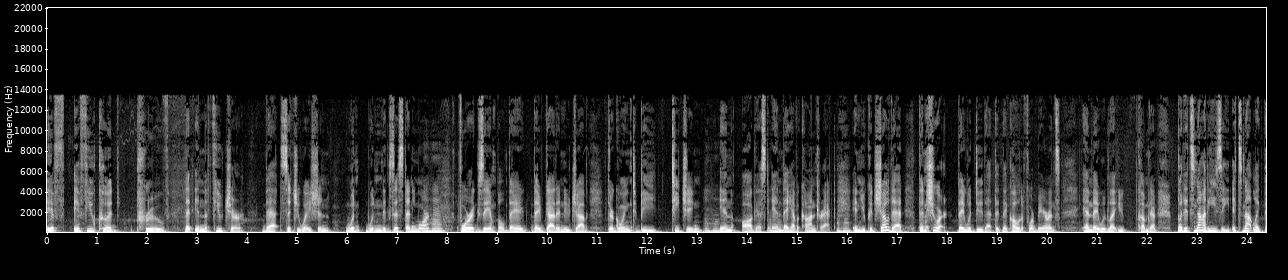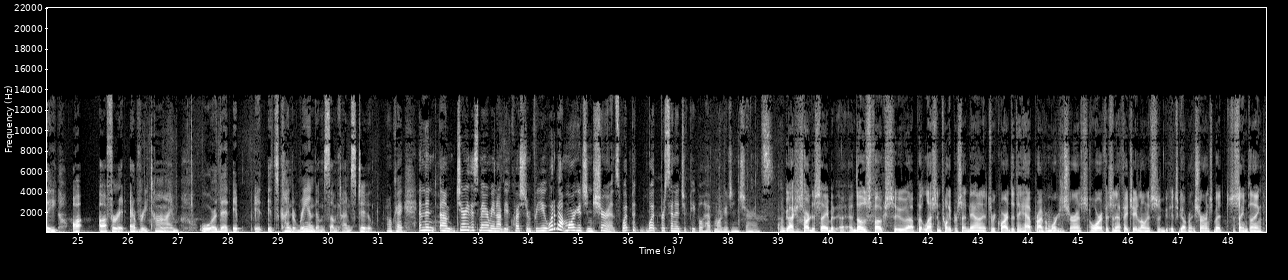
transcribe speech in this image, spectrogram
if if you could prove that in the future that situation wouldn't wouldn't exist anymore. Mm-hmm. For example, they they've got a new job. They're going to be teaching mm-hmm. in August and mm-hmm. they have a contract. And you could show that then sure they would do that. They- they call it a forbearance and they would let you come down. But it's not easy. It's not like they o- offer it every time or that it, it it's kind of random sometimes too Okay, and then um, Jerry, this may or may not be a question for you. What about mortgage insurance? What what percentage of people have mortgage insurance? Oh gosh, it's hard to say, but uh, those folks who uh, put less than twenty percent down, it's required that they have private mortgage insurance, or if it's an FHA loan, it's it's government insurance, but it's the same thing.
